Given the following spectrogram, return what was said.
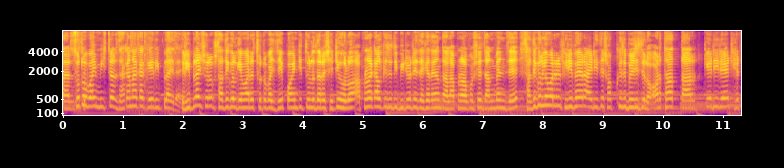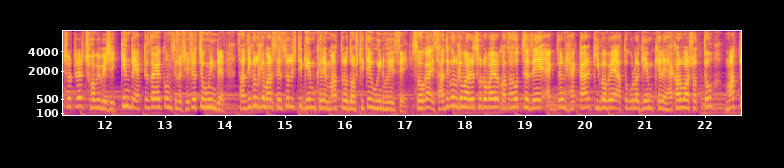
তার ছোট ভাই মিস্টার ঝাকানাকাকে রিপ্লাই দেয়। রিপ্লাই স্বরূপ সাদিকুল গেমারের ছোট ভাই যে পয়েন্টটি তুলে ধরে সেটি হলো আপনারা কালকে যদি ভিডিওটি দেখে থাকেন তাহলে আপনারা অবশ্যই জানবেন যে সাদিকুল গেমারের ফ্রি ফায়ার আইডিতে সবকিছু বেশি ছিল। অর্থাৎ তার কেডি রেট হেডশট রেট সবই বেশি। কিন্তু একটা জায়গায় কম ছিল সেটা হচ্ছে উইন রেট সাদিকুল গেমার ছেচল্লিশটি গেম খেলে মাত্র দশটিতে উইন হয়েছে। সো গাই সাদিকুল গেমারের ছোট ভাইয়ের কথা হচ্ছে যে একজন হ্যাকার কীভাবে এতগুলো গেম খেলে? হ্যাকার হওয়া সত্ত্বেও মাত্র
